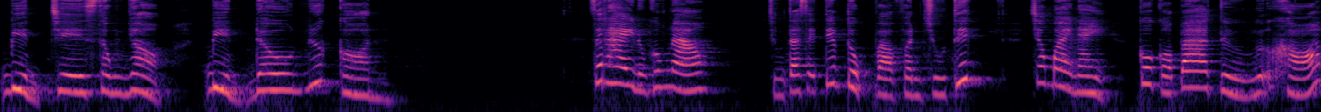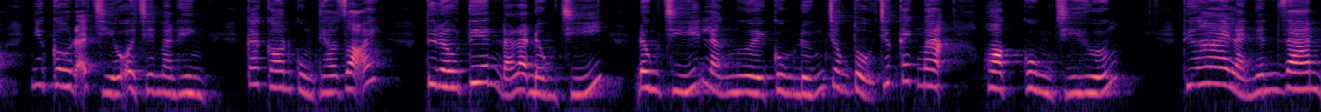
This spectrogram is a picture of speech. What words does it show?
biển chê sông nhỏ, biển đâu nước còn. Rất hay đúng không nào? Chúng ta sẽ tiếp tục vào phần chú thích. Trong bài này, cô có ba từ ngữ khó như cô đã chiếu ở trên màn hình. Các con cùng theo dõi. Từ đầu tiên đó là đồng chí. Đồng chí là người cùng đứng trong tổ chức cách mạng hoặc cùng chí hướng. Thứ hai là nhân gian.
